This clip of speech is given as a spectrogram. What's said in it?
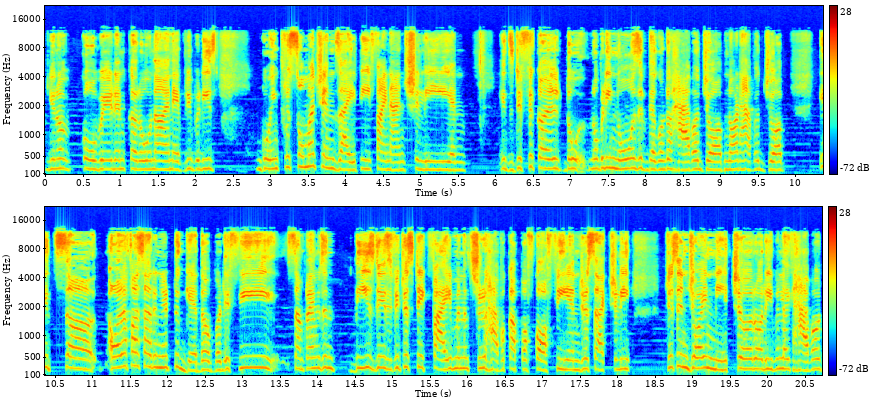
you know covid and corona and everybody's going through so much anxiety financially and it's difficult. Nobody knows if they're going to have a job not have a job. It's uh, all of us are in it together. But if we sometimes in these days if we just take 5 minutes to have a cup of coffee and just actually just enjoy nature or even like have a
